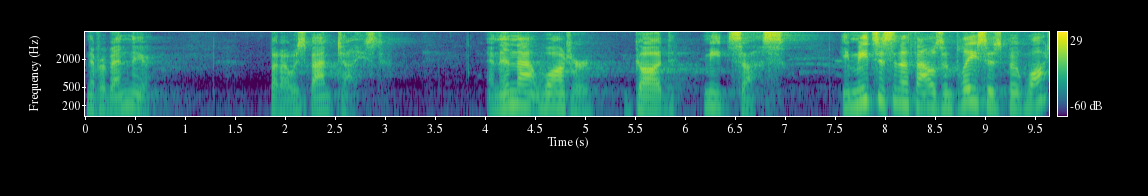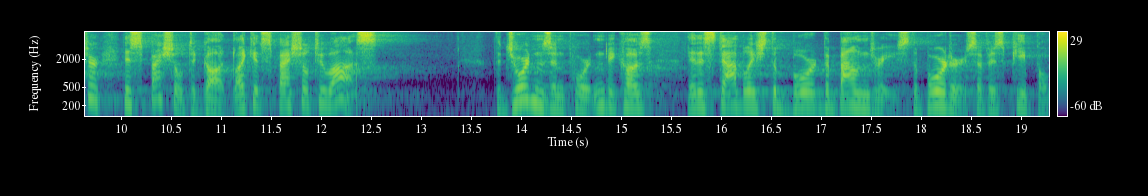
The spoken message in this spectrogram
never been there. But I was baptized. And in that water, God meets us. He meets us in a thousand places, but water is special to God, like it's special to us. The Jordan's important because it established the, board, the boundaries, the borders of his people.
